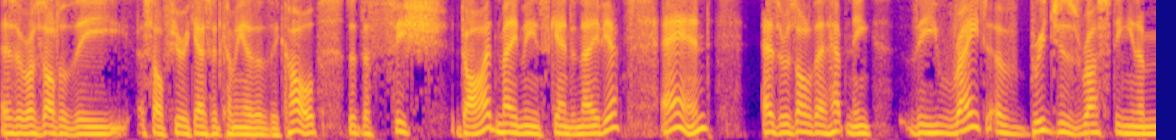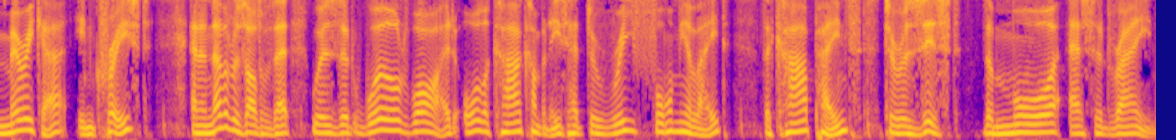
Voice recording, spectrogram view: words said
as a result of the sulfuric acid coming out of the coal that the fish died, mainly in Scandinavia. And as a result of that happening, the rate of bridges rusting in America increased. And another result of that was that worldwide, all the car companies had to reformulate the car paints to resist the more acid rain.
